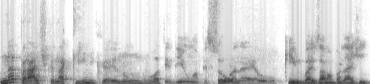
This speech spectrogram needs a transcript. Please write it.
na prática, na clínica, eu não vou atender uma pessoa, né? Ou quem vai usar uma abordagem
